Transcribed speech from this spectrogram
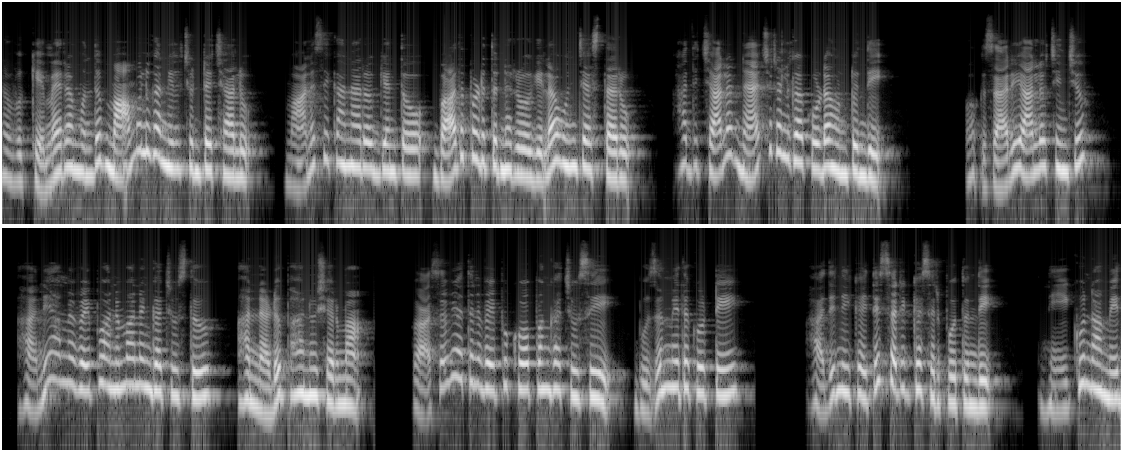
నువ్వు కెమెరా ముందు మామూలుగా నిల్చుంటే చాలు. మానసిక అనారోగ్యంతో బాధపడుతున్న రోగిలా ఉంచేస్తారు. అది చాలా న్యాచురల్గా కూడా ఉంటుంది. ఒకసారి ఆలోచించు. అని ఆమె వైపు అనుమానంగా చూస్తూ అన్నాడు భాను శర్మ. వాసవి అతని వైపు కోపంగా చూసి భుజం మీద కొట్టి అది నీకైతే సరిగ్గా సరిపోతుంది. నీకు నా మీద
